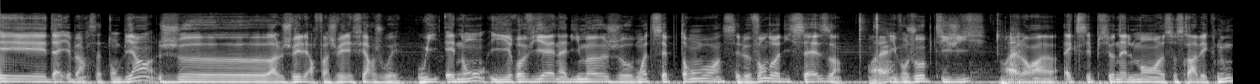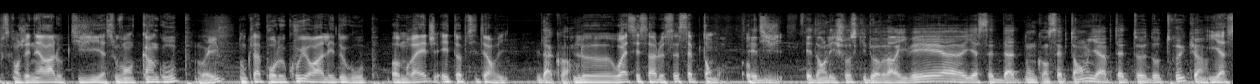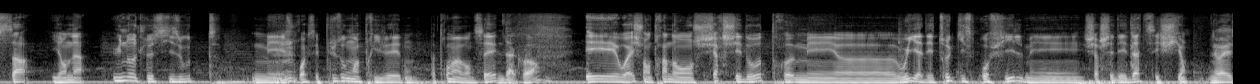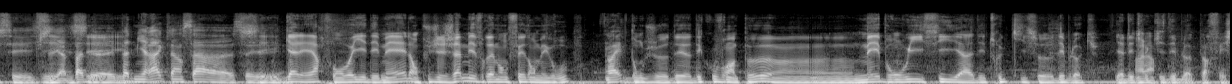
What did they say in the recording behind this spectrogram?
Et d'ailleurs, ben, ça tombe bien, je, ah, je, vais, les- enfin, je vais les faire jouer. Oui et non, ils reviennent à Limoges au mois de septembre, c'est le vendredi 16. Ouais. Ils vont jouer au Petit J. Ouais. Alors, euh, exceptionnellement, euh, ce sera avec nous, parce qu'en général, au Petit J, il y a souvent qu'un groupe. Oui, Donc là, pour le coup, il y aura les deux groupes, Home Rage et Top Sitter V. d'accord. Le, ouais, c'est ça, le 16 septembre, au Et- Petit. Et dans les choses qui doivent arriver, euh, il y a cette date donc en septembre, il y a peut-être d'autres trucs? Il y a ça, il y en a une autre le 6 août, mais Mhm. je crois que c'est plus ou moins privé, donc pas trop m'avancer. D'accord. Et ouais, je suis en train d'en chercher d'autres, mais euh, oui, il y a des trucs qui se profilent, mais chercher des dates, c'est chiant. Ouais, c'est il n'y a pas de, c'est- pas de miracle, hein, ça. C'est C'est galère, faut envoyer des mails. En plus, j'ai jamais vraiment fait dans mes groupes, ouais. donc je dé- découvre un peu. euh, mais bon, oui, ici, il y a des trucs qui se débloquent. Il y a des Voilà. trucs qui se débloquent, parfait.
